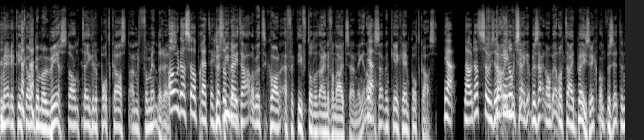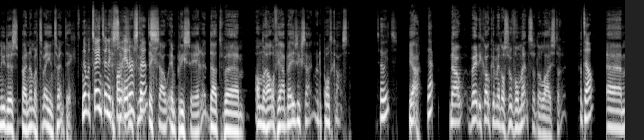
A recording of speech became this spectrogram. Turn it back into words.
merk ik ook dat mijn weerstand tegen de podcast aan het verminderen is. Oh, dat is wel prettig. dus wie weet halen we het gewoon effectief tot het einde van de uitzending. En Ja. anders hebben we een keer geen podcast. Ja, nou dat is sowieso nou, geen ik moet zeggen, we zijn al wel een tijd bezig. Want we zitten nu dus bij nummer 22. Nummer 22 Dus van Inner 26 Stance. zou impliceren dat we anderhalf jaar bezig zijn met de podcast. Zoiets. Ja. Ja. Nou, weet ik ook inmiddels hoeveel mensen er luisteren. Vertel. Ehm,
